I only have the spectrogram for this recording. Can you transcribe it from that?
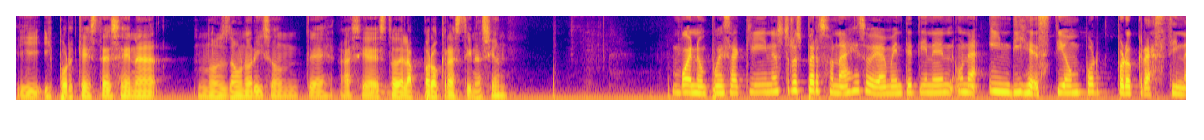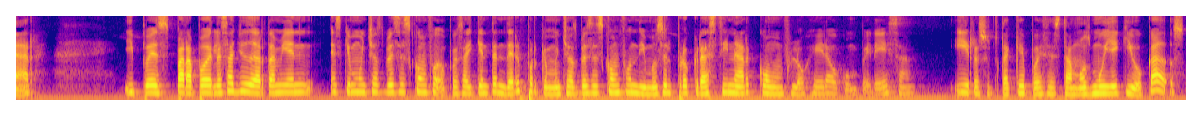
y, por qué esta escena nos da un horizonte hacia esto de la procrastinación. Bueno, pues aquí nuestros personajes obviamente tienen una indigestión por procrastinar. Y pues para poderles ayudar también es que muchas veces, pues hay que entender porque muchas veces confundimos el procrastinar con flojera o con pereza. Y resulta que pues estamos muy equivocados.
